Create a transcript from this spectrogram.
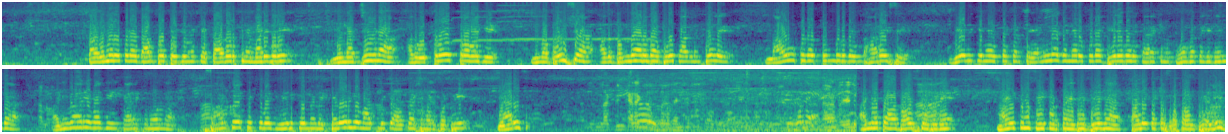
ತಾವೆಲ್ಲರೂ ಕೂಡ ದಾಂಪತ್ಯ ಜೀವನಕ್ಕೆ ಪಾದಾರ್ಪಣೆ ಮಾಡಿದಿರಿ. ನಿಮ್ಮ ಜೀವನ ಅದು ಉತ್ತರೋತ್ತರವಾಗಿ ನಿಮ್ಮ ಭವಿಷ್ಯ ಅದು ಬಂಗಾರದ ಬದುಕಾಗಲಿ ಅಂತೇಳಿ ನಾವು ಕೂಡ ತುಂಬಿರುವುದರಿಂದ ಹಾರೈಸಿ ವೇದಿಕೆ ಮೇಲಿರ್ತಕ್ಕಂಥ ಎಲ್ಲ ಗಣ್ಯರು ಕೂಡ ಬೇರೆ ಬೇರೆ ಕಾರ್ಯಕ್ರಮಕ್ಕೆ ಹೋಗಬೇಕಾಗಿದ್ದರಿಂದ ಅನಿವಾರ್ಯವಾಗಿ ಈ ಕಾರ್ಯಕ್ರಮವನ್ನು ಸಾಂಕೇತಿಕವಾಗಿ ವೇದಿಕೆ ಮೇಲೆ ಕೆಲವರಿಗೆ ಮಾತಲಿಕ್ಕೆ ಅವಕಾಶ ಮಾಡಿಕೊಟ್ವಿ. ಯಾರು ಅನ್ಯತಾ ಭಾವಿಸ್ಕೋಬೇಡಿ. ಮೈಕನ್ನು ಕೈ ಕೊಡ್ತಾ ಇದೆ. ಬೇಗ ತಾಳಿ ಕಟ್ಟಿಸ್ತಪ್ಪ ಅಂತ ಹೇಳಿ.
